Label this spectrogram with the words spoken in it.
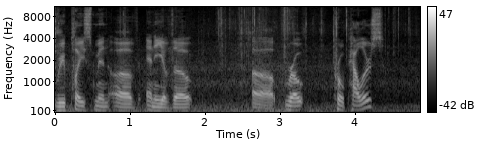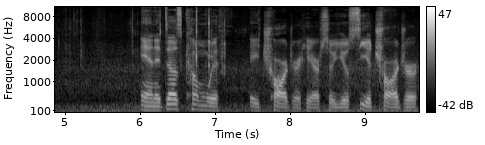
replacement of any of the uh, propellers. And it does come with a charger here, so you'll see a charger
